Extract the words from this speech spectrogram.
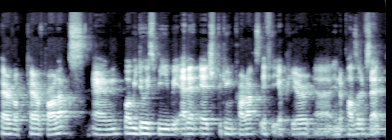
pair of pair of products, and what we do is we we add an edge between products if they appear uh, in the positive set,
